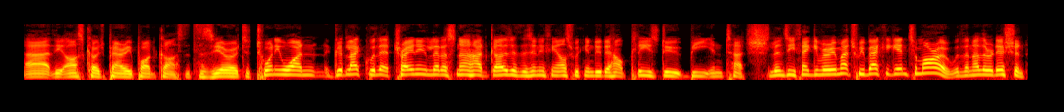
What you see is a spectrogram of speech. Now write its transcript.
uh, the Ask Coach Parry podcast. It's a zero to 21. Good luck with that training. Let us know how it goes. If there's anything else we can do to help, please do be in touch. Lindsay, thank you very much. We'll be back again tomorrow with another edition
